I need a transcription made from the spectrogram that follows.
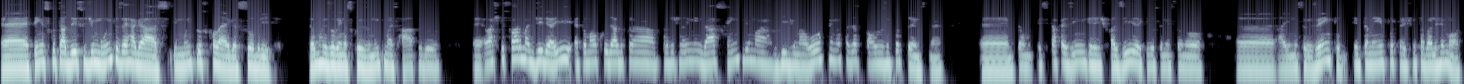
É, tenho escutado isso de muitos RHs e muitos colegas sobre estamos resolvendo as coisas muito mais rápido. É, eu acho que só a armadilha aí é tomar o cuidado para a gente não emendar sempre uma vídeo na outra e não fazer as pausas importantes, né? É, então, esse cafezinho que a gente fazia, que você mencionou uh, aí no seu exemplo, ele também é importante no trabalho remoto.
